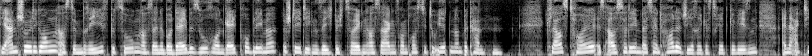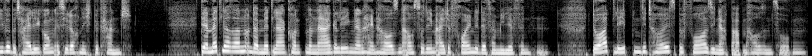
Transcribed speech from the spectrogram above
Die Anschuldigungen aus dem Brief bezogen auf seine Bordellbesuche und Geldprobleme bestätigen sich durch Zeugenaussagen von Prostituierten und Bekannten. Klaus Toll ist außerdem bei Scientology registriert gewesen, eine aktive Beteiligung ist jedoch nicht bekannt. Die Ermittlerinnen und Ermittler konnten im nahegelegenen Heinhausen außerdem alte Freunde der Familie finden. Dort lebten die Tolls, bevor sie nach Babenhausen zogen.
